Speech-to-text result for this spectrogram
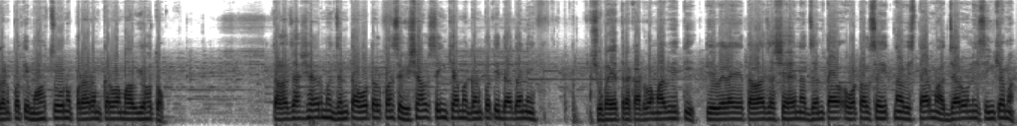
ગણપતિ મહોત્સવનો પ્રારંભ કરવામાં આવ્યો હતો. તળાજા શહેરમાં જનતા હોટલ પાસે વિશાળ સંખ્યામાં ગણપતિ દાદાની શોભાયાત્રા કાઢવામાં આવી હતી. તે વેળાએ તળાજા શહેરના જનતા હોટલ સહિતના વિસ્તારમાં હજારોની સંખ્યામાં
